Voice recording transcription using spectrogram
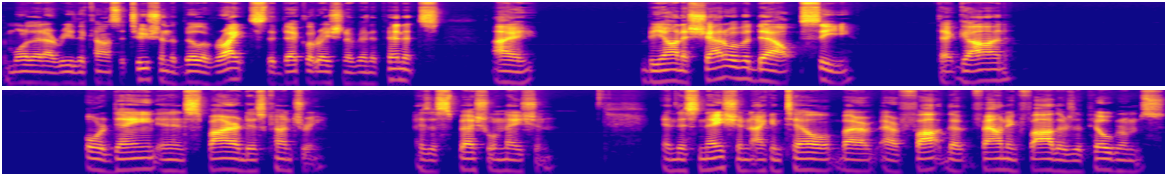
the more that I read the Constitution, the Bill of Rights, the Declaration of Independence, I, beyond a shadow of a doubt, see that God ordained and inspired this country as a special nation. And this nation, I can tell by our, our fa- the founding fathers, the pilgrims,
